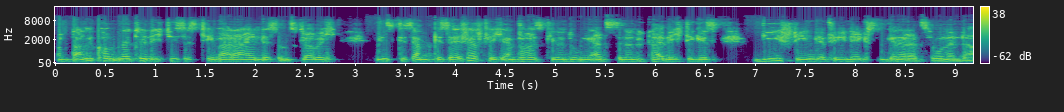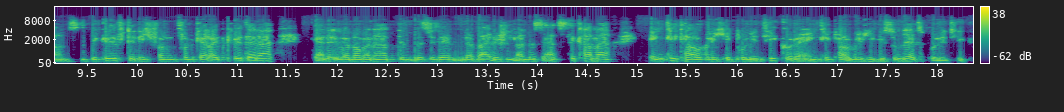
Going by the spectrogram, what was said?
Und dann kommt natürlich dieses Thema rein, das uns, glaube ich, insgesamt gesellschaftlich einfach als Kinder- und Jugendärztinnen total wichtig ist. Wie stehen wir für die nächsten Generationen da? das ist ein Begriff, den ich von, von Gerald Quitterer gerne übernommen habe, dem Präsidenten der Bayerischen Landesärztekammer, enkeltaugliche Politik oder enkeltaugliche Gesundheitspolitik.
